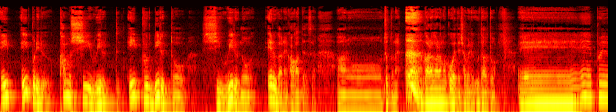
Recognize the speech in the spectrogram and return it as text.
エイプリル「Come She Will」ってエイプリルと「She Will」の L がねかかってるんですよあのー、ちょっとね ガラガラの声で喋る歌うと「エイプリル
